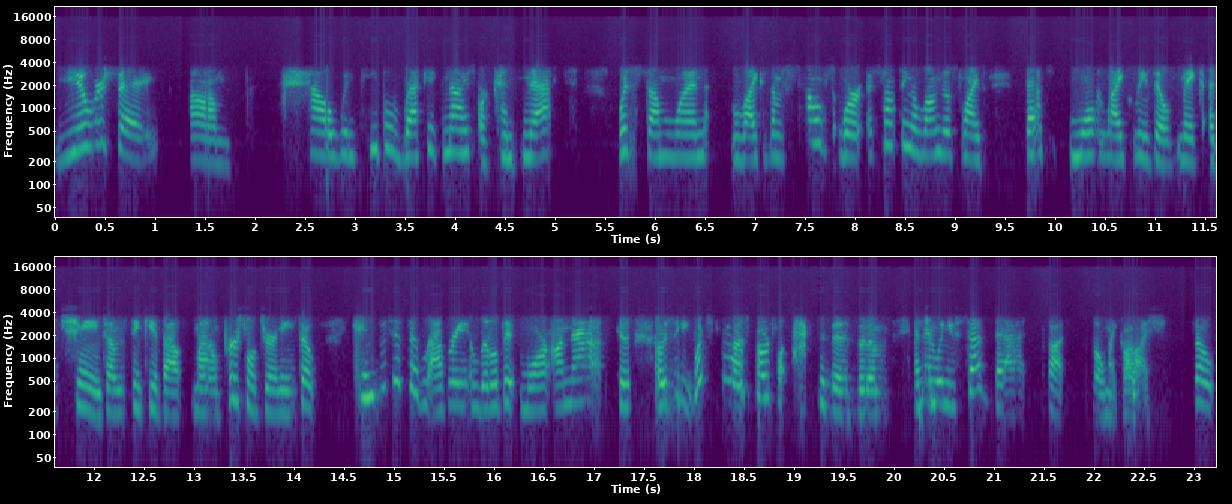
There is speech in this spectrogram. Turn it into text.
You were saying um, how when people recognize or connect with someone like themselves or something along those lines, that's more likely they'll make a change. I was thinking about my own personal journey. So can you just elaborate a little bit more on that? Because I was thinking, what's the most powerful activism? And then when you said that, I thought, oh my gosh. So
